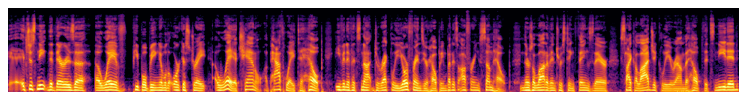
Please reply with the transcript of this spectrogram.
it's just neat that there is a, a way of people being able to orchestrate a way, a channel, a pathway to help, even if it's not directly your friends you're helping, but it's offering some help. And there's a lot of interesting things there psychologically around the help that's needed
